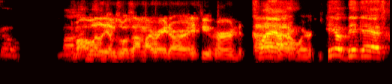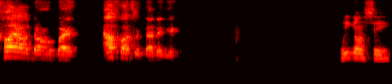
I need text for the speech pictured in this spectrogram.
go. Marlon. Jamaal Williams was on my radar if you heard uh, that alert. He a big ass clown though, but I fucks with that nigga. We gonna see.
